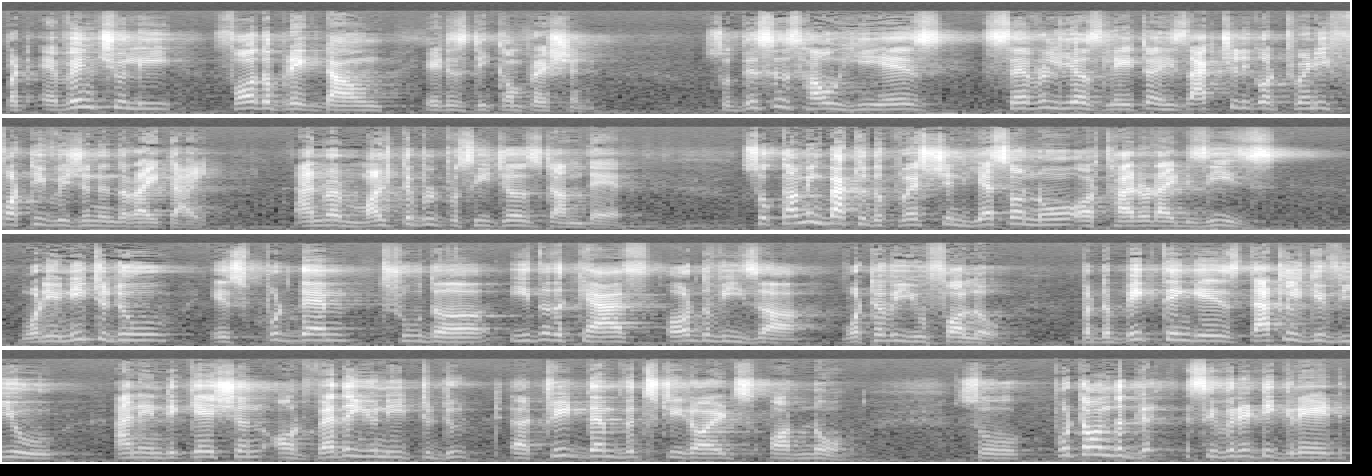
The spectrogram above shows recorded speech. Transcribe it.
but eventually for the breakdown, it is decompression. So this is how he is. Several years later, he's actually got 20/40 vision in the right eye, and were multiple procedures done there. So coming back to the question, yes or no, or thyroid eye disease, what you need to do is put them through the either the CAS or the VISA, whatever you follow. But the big thing is that will give you an indication or whether you need to do, uh, treat them with steroids or no. So put on the gr severity grade,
